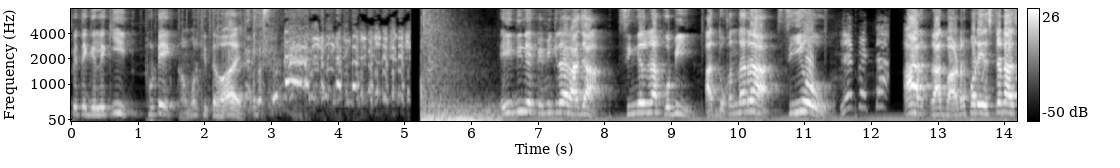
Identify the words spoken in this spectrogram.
পেতে গেলে কি ঠোঁটে কামড় খেতে হয়। এই দিনে প্রেমিকরা রাজা সিঙ্গেলরা কবি আর দোকানদাররা সিও আর রাত বারোটার পরে status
